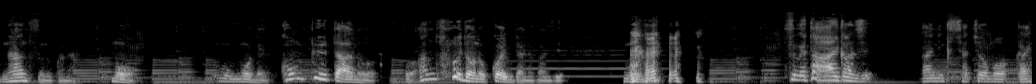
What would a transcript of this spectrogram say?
なんつうのかな、もう、もうね、コンピューターの、そうアンドロイドの声みたいな感じ。もうね、冷たい感じ。あいにく社長も外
